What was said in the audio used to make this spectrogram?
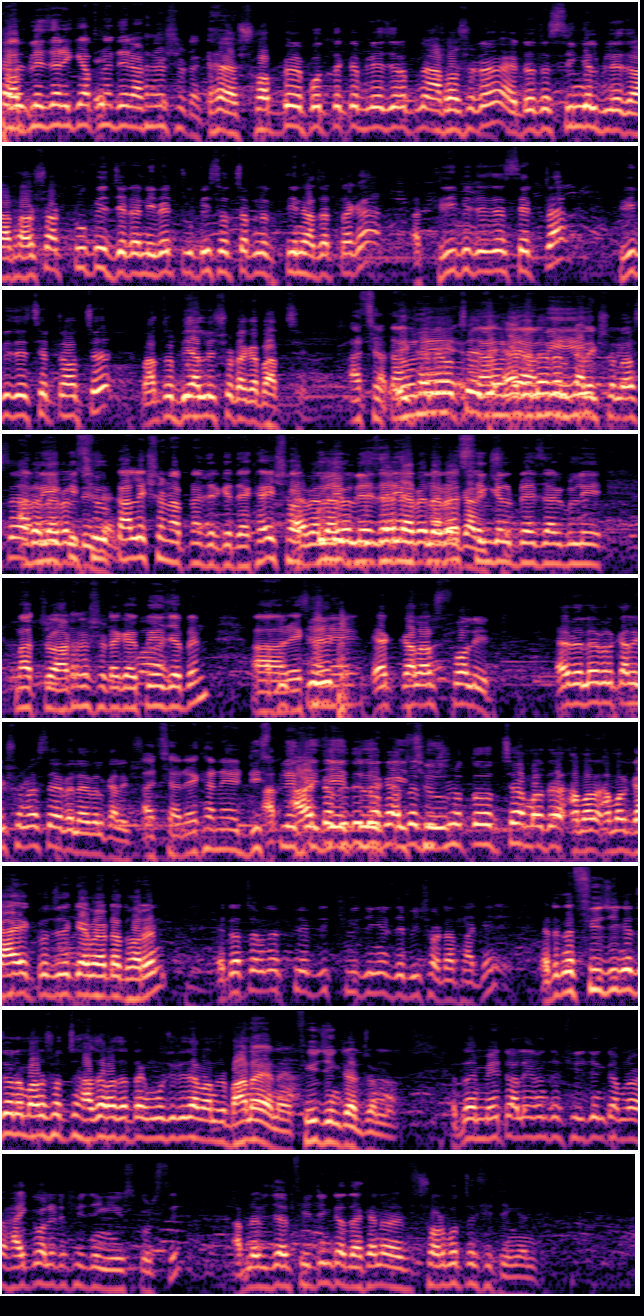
সব কি আপনাদের টাকা? হ্যাঁ সব প্রত্যেকটা ব্লেজার আপনার আঠারোশো টাকা। এটা হচ্ছে সিঙ্গেল ব্লেজার আঠারোশো। আর টু পিস যেটা নিবে টু পিস হচ্ছে আপনার তিন হাজার টাকা। আর থ্রি পিসের যে সেটটা থ্রি পিসের সেটটা হচ্ছে মাত্র বিয়াল্লিশশো টাকা পাচ্ছে। আচ্ছা তাহলে এখানে হচ্ছে যে তাহলে available আছে, আমি কিছু কালেকশন আপনাদেরকে দেখাই। সবগুলি ব্লেজারই আপনারা সিঙ্গেল collection। ব্লেজারগুলি মাত্র আঠারোশো টাকায় পেয়ে যাবেন। আর এখানে এক কালার সলিড অ্যাভেলেবেল কালেকশন আছে অ্যাভেলেবেল কালেকশন আচ্ছা আর এখানে ডিসপ্লেতে যেহেতু কিছু বিশেষত হচ্ছে আমাদের আমার আমার গায়ে একটু যদি ক্যামেরাটা ধরেন এটা হচ্ছে আমাদের ফেব্রিক ফিউজিং এর যে বিষয়টা থাকে এটাতে ফিউজিং এর জন্য মানুষ হচ্ছে হাজার হাজার টাকা মজুরি দেয় মানুষ বানায় নেয় ফিউজিংটার জন্য। এটাতে মেটাল এবং যে ফিউজিংটা আমরা হাই কোয়ালিটি ফিউজিং ইউজ করছি আপনি যে ফিটিংটা দেখেন সর্বোচ্চ ফিটিং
